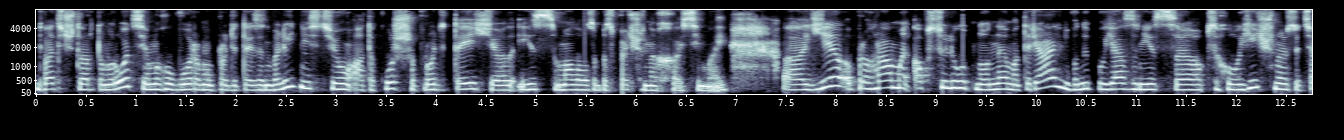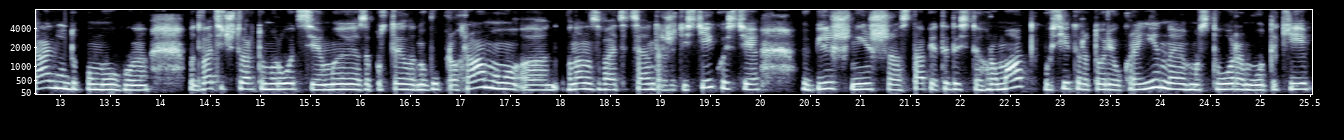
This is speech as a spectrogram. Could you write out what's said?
24-му році ми говоримо про дітей з інвалідністю, а також про дітей е, із малозабезпечених сімей. Е, Є програми абсолютно нематеріальні. Вони пов'язані з психологічною соціальною допомогою. У 24-му році ми запустили нову програму. е, Вона називається Центр життєстійкості. В більш ніж 150 громад по всій території України. Ми створимо такі.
